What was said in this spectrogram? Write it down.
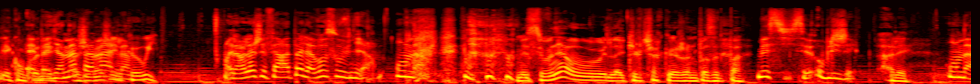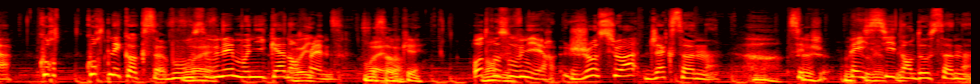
et qu'on Eh ben, connaît? il y en a pas J'imagine mal. que oui. Alors là, je vais faire appel à vos souvenirs. On a, Mes souvenirs ou de la culture que je ne possède pas mais si, c'est obligé. Allez. On a Court- Courtney Cox. Vous vous Ouais. souvenez, Monica dans Oui. Friends. Ça, Ouais, ça va. ok. Autre Vendu. souvenir, Joshua Jackson. Ça, C'est je me souviens Pacey plus. dans Dawson.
